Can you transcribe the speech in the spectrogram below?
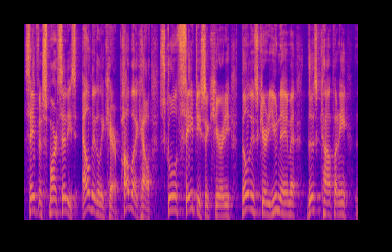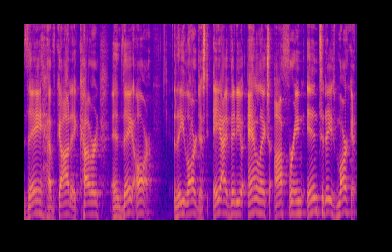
safe, and smart cities, elderly care, public health, school safety security, building security, you name it. This company, they have got it covered, and they are the largest AI video analytics offering in today's market.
